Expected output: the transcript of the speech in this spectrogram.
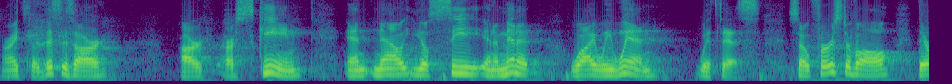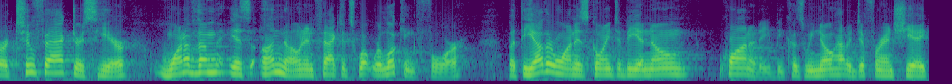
All right, so this is our, our, our scheme. And now you'll see in a minute why we win with this. So first of all, there are two factors here. One of them is unknown. In fact, it's what we're looking for. But the other one is going to be a known quantity because we know how to differentiate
